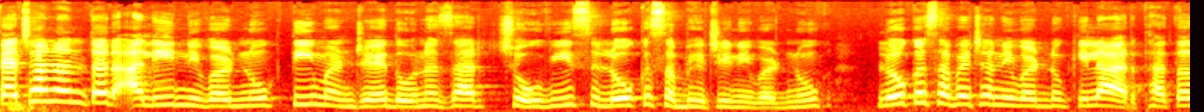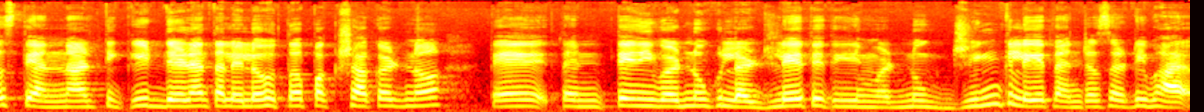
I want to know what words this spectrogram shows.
त्याच्यानंतर आली निवडणूक. ती म्हणजे दोन हजार चोवीस लोकसभेची निवडणूक. लोकसभेच्या निवडणुकीला अर्थातच त्यांना तिकीट देण्यात आलेलं होतं पक्षाकडनं. ते त्यां- ते निवडणूक लढले ते ती निवडणूक जिंकले. त्यांच्यासाठी भा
